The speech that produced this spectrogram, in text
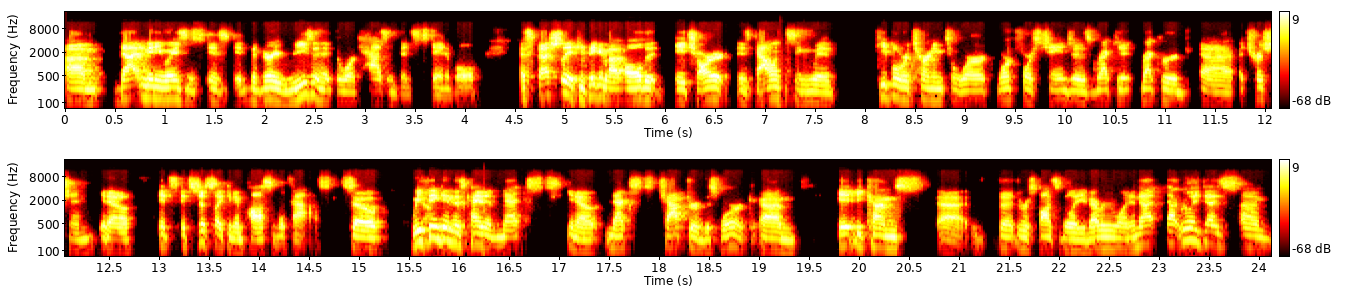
um, that in many ways is, is the very reason that the work hasn't been sustainable, especially if you think about all that HR is balancing with people returning to work, workforce changes, record, record uh, attrition, you know, it's, it's just like an impossible task. So we think in this kind of next, you know, next chapter of this work, um, it becomes uh, the, the responsibility of everyone. And that, that really does um,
